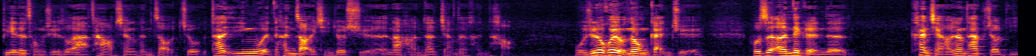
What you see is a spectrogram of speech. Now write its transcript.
别的同学说啊，他好像很早就他英文很早以前就学了，那好像他讲的很好，我觉得会有那种感觉，或是呃那个人的。看起来好像他比较厉，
